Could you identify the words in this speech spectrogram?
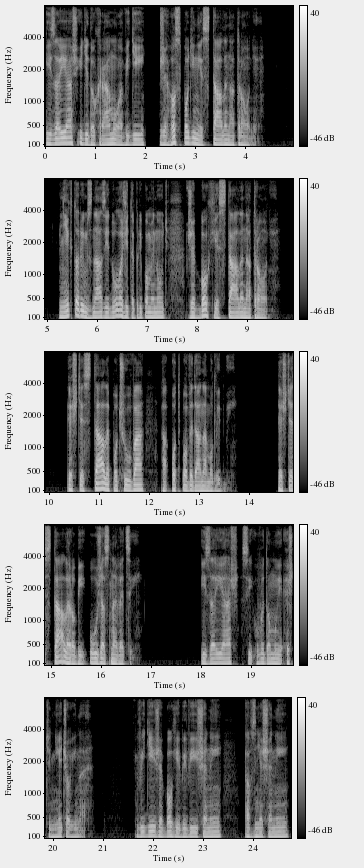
Izaiáš ide do chrámu a vidí, že hospodin je stále na tróne. Niektorým z nás je dôležité pripomenúť, že Boh je stále na tróne. Ešte stále počúva a odpovedá na modlitby. Ešte stále robí úžasné veci. Izaiáš si uvedomuje ešte niečo iné. Vidí, že Boh je vyvýšený a vznešený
